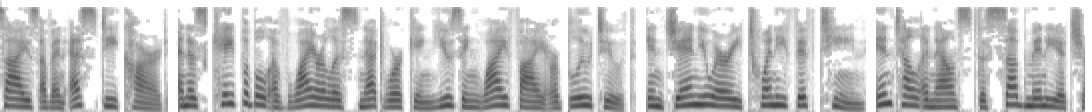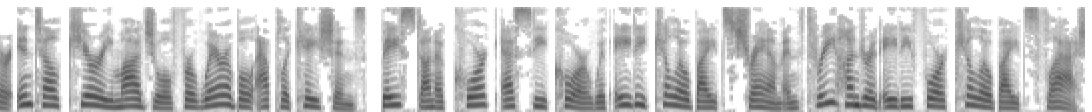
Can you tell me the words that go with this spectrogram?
size of an SD card, and is capable of wireless networking using Wi-Fi or Bluetooth. In January 2015, Intel announced the sub-miniature Intel Curie module for wearable applications, based on a Quark SE core with 80 kilobytes SRAM and 384 kilobytes flash.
